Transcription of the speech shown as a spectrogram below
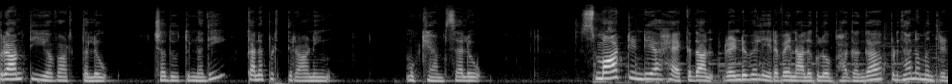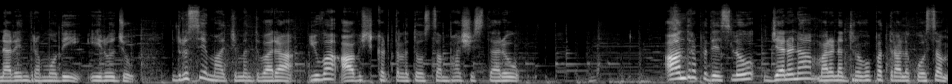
ప్రాంతీయ వార్తలు చదువుతున్నది కనపర్తి రాణి. ముఖ్యాంశాలు. స్మార్ట్ ఇండియా హ్యాకథాన్ రెండు వేల ఇరవై నాలుగులో భాగంగా ప్రధానమంత్రి నరేంద్ర మోదీ ఈరోజు దృశ్య మాధ్యమం ద్వారా యువ ఆవిష్కర్తలతో సంభాషిస్తారు. ఆంధ్రప్రదేశ్లో జనన మరణ ధృవపత్రాల కోసం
